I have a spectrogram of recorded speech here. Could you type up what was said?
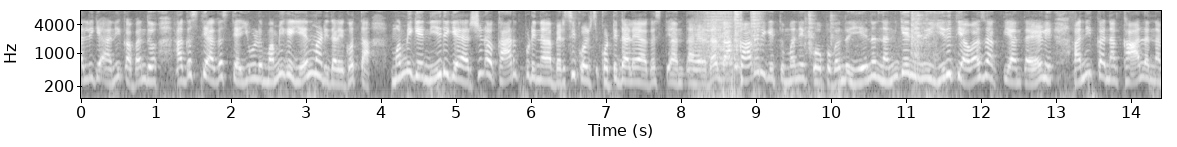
ಅಲ್ಲಿಗೆ ಅನಿಕಾ ಬಂದು, ಅಗಸ್ತ್ಯ ಅಗಸ್ತ್ಯ, ಇವಳು ಮಮ್ಮಿಗೆ ಏನು ಮಾಡಿದ್ದಾಳೆ ಗೊತ್ತಾ? ಮಮ್ಮಿಗೆ ನೀರಿಗೆ ಅರಿಶಿಣ ಖಾರದ ಪುಡಿನ ಬೆರೆಸಿ ಕೊಟ್ಟಿದ್ದಾಳೆ ಅಗಸ್ತ್ಯ ಅಂತ ಹೇಳಿದಾಗ, ಕಾವೇರಿಗೆ ತುಂಬಾ ಕೋಪ ಬಂದು, ಏನು ನನಗೆ ನೀನು ಈ ರೀತಿ ಆವಾಜ್ ಆಗ್ತೀಯ ಅಂತ ಹೇಳಿ ಅನಿಕನ ಕಾಲನ್ನು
